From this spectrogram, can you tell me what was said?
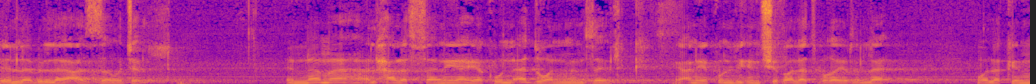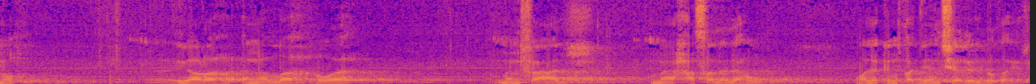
إلا بالله عز وجل. إنما الحالة الثانية يكون أدون من ذلك يعني يكون له انشغالات بغير الله ولكنه يرى أن الله هو من فعل ما حصل له ولكن قد ينشغل بغيره.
